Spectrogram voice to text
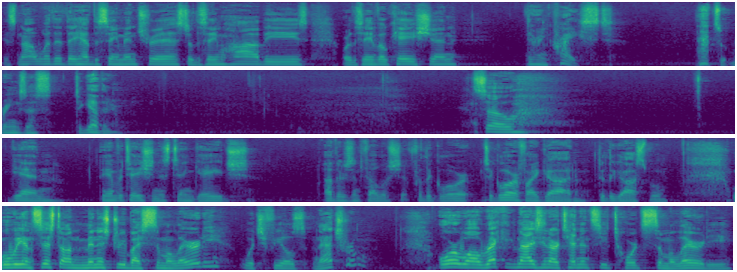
It's not whether they have the same interests or the same hobbies or the same vocation. They're in Christ. That's what brings us together. So, again, the invitation is to engage others in fellowship for the glor- to glorify God through the gospel. Will we insist on ministry by similarity, which feels natural? Or while recognizing our tendency towards similarity,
